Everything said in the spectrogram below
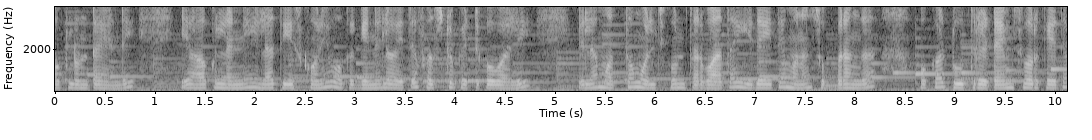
ఆకులు ఉంటాయండి. ఈ ఆకులన్నీ ఇలా తీసుకొని ఒక గిన్నెలో అయితే ఫస్ట్ పెట్టుకోవాలి. ఇలా మొత్తం ఒలుచుకున్న తర్వాత ఇదైతే మనం శుభ్రంగా ఒక టూ త్రీ టైమ్స్ వరకు అయితే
